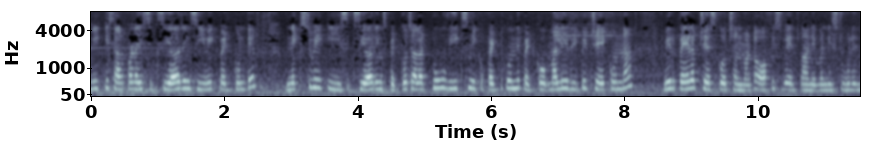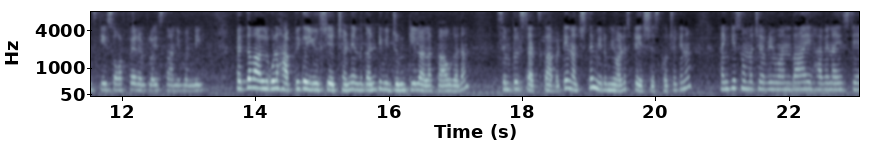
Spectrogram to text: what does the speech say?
వీక్కి సరిపడా ఈ సిక్స్ ఇయర్ రింగ్స్ ఈ వీక్ పెట్టుకుంటే నెక్స్ట్ వీక్ ఈ సిక్స్ ఇయర్ రింగ్స్ పెట్టుకోవచ్చు అలా టూ వీక్స్ మీకు పెట్టుకుంది పెట్టుకో. మళ్ళీ రిపీట్ చేయకుండా మీరు పేరప్ చేసుకోవచ్చు అనమాట ఆఫీస్ వేర్ కానివ్వండి స్టూడెంట్స్కి సాఫ్ట్వేర్ ఎంప్లాయీస్ కానివ్వండి. పెద్దవాళ్ళు కూడా హ్యాపీగా యూస్ చేయొచ్చండి. ఎందుకంటే ఇవి జుమ్కీలు అలా కావు కదా. సింపుల్ స్టడ్స్ కాబట్టి నచ్చితే మీరు మీ ఆర్డర్స్ ప్లేస్ చేసుకోవచ్చు ఓకేనా? Thank you so much everyone bye have a nice day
